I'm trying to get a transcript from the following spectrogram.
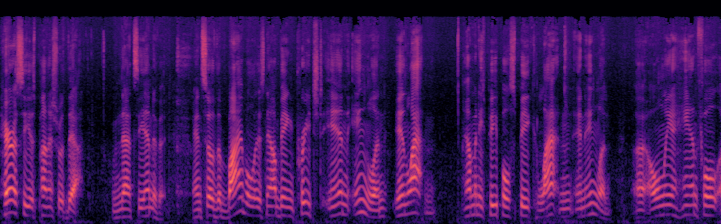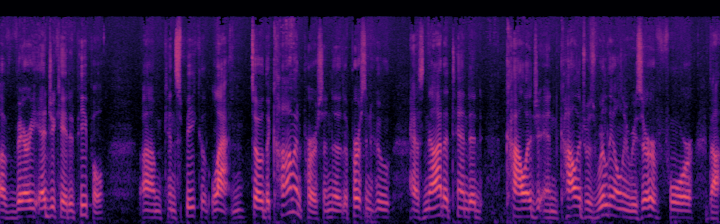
Heresy is punished with death. And that's the end of it. And so the Bible is now being preached in England in Latin. How many people speak Latin in England? Uh, only a handful of very educated people um, can speak Latin. So the common person, the, the person who has not attended college, and college was really only reserved for the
